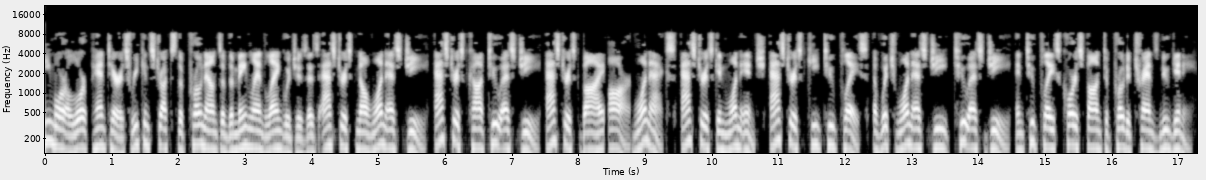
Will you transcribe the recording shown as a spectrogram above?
Timor-Alor Pantaris reconstructs the pronouns of the mainland languages as asterisk na 1 sg, asterisk ka 2 sg, asterisk by r 1 x, asterisk in 1 inch, asterisk key 2 place, of which 1 sg, 2 sg, and 2 place correspond to Proto-Trans New Guinea.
